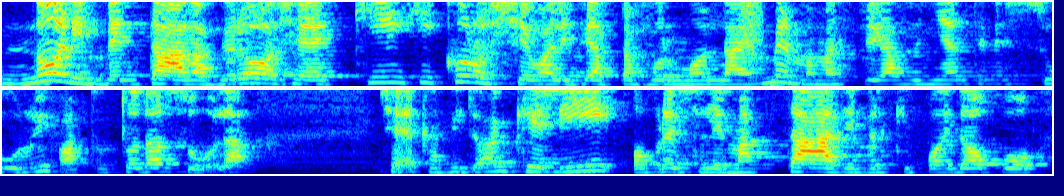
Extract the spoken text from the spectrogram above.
non inventata, però cioè, chi, chi conosceva le piattaforme online? A me non mi ha mai spiegato niente nessuno, io fatto tutto da sola. Cioè, capito, anche lì ho preso le mazzate perché poi dopo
